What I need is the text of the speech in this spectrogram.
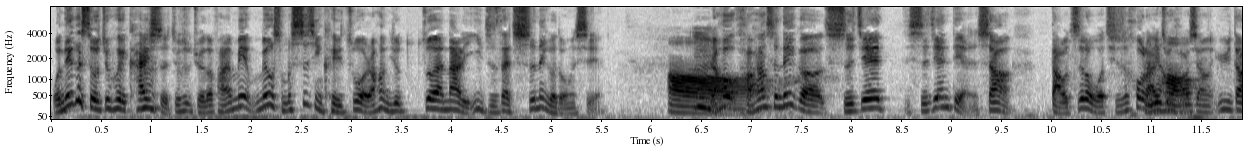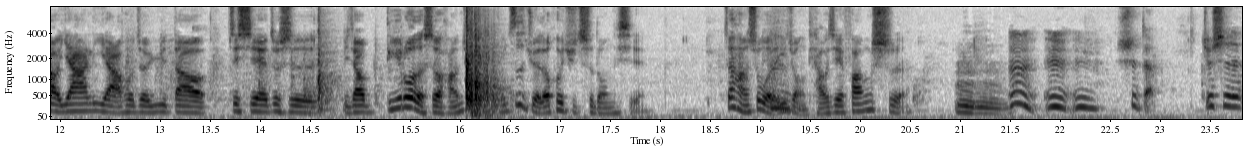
我那个时候就会开始就是觉得反正没有没有什么事情可以做，然后你就坐在那里一直在吃那个东西，哦，然后好像是那个时间时间点上，导致了我其实后来就好像遇到压力啊，或者遇到这些就是比较低落的时候，好像就不自觉的会去吃东西，这好像是我的一种调节方式。嗯嗯嗯嗯嗯，是的，就是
